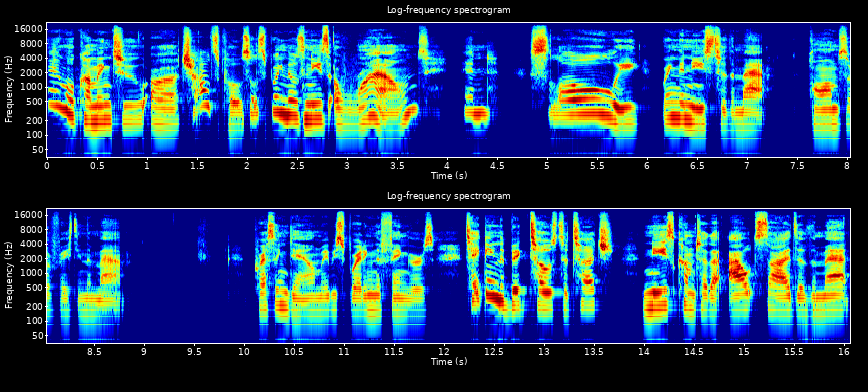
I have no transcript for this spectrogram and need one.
And we're coming to our child's pose. So let's bring those knees around and slowly bring the knees to the mat. Palms are facing the mat. Pressing down, maybe spreading the fingers, taking the big toes to touch. Knees come to the outsides of the mat.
